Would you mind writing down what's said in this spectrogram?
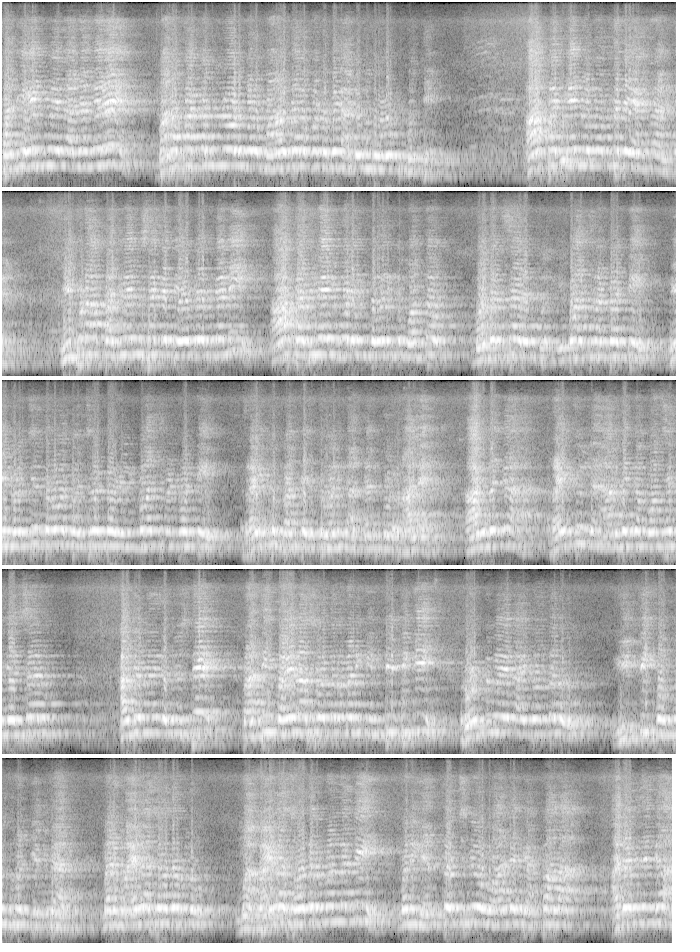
పదిహేను వేలు అనగానే మన పక్కన ఉన్నోడు కూడా మానదేలకుండా పోయి అడుగు ఓటుకుంటే ఆ పదిహేను వేలు వస్తుంది ఎకరానికి ఇప్పుడు ఆ పదివేలు సంగతి ఏం కానీ ఆ పదివేలు కూడా ఇంతవరకు మొత్తం మొదటిసారి ఇవ్వాల్సినటువంటి వీళ్ళు వచ్చిన తర్వాత వచ్చినటువంటి ఇవ్వాల్సినటువంటి రైతు బంధు ఇంతవరకు అందరికి కూడా రాలే. ఆ విధంగా రైతుల్ని ఆ విధంగా మోసం చేశారు. అదేవిధంగా చూస్తే ప్రతి మహిళా సోదరుమణికి ఇంటింటికి రెండు వేల ఐదు వందలు ఇంటికి పంపుతుందని చెప్పారు. మరి మహిళా సోదరులు మా మహిళా సోదరులకి మరి ఎంత వచ్చినాయో వాళ్ళే చెప్పాలా? అదేవిధంగా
